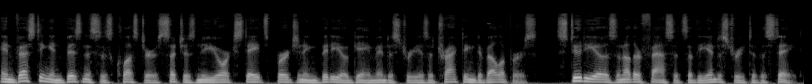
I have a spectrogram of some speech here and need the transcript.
Investing in businesses clusters such as New York State's burgeoning video game industry is attracting developers, studios, and other facets of the industry to the state.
